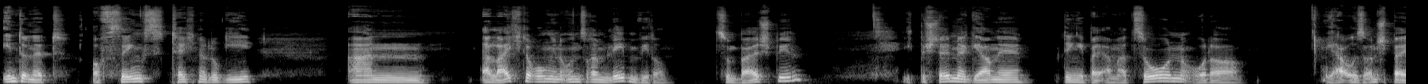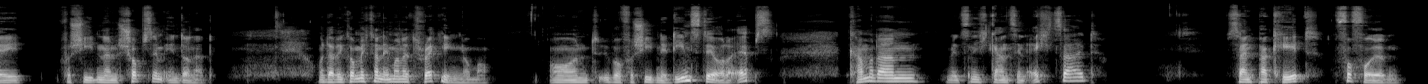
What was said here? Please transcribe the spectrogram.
Internet of Things Technologie an Erleichterungen in unserem Leben wieder. Zum Beispiel, ich bestelle mir gerne Dinge bei Amazon oder ja, auch sonst bei verschiedenen Shops im Internet. Und da bekomme ich dann immer eine Tracking-Nummer. Und über verschiedene Dienste oder Apps kann man dann, jetzt nicht ganz in Echtzeit, sein Paket verfolgen.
